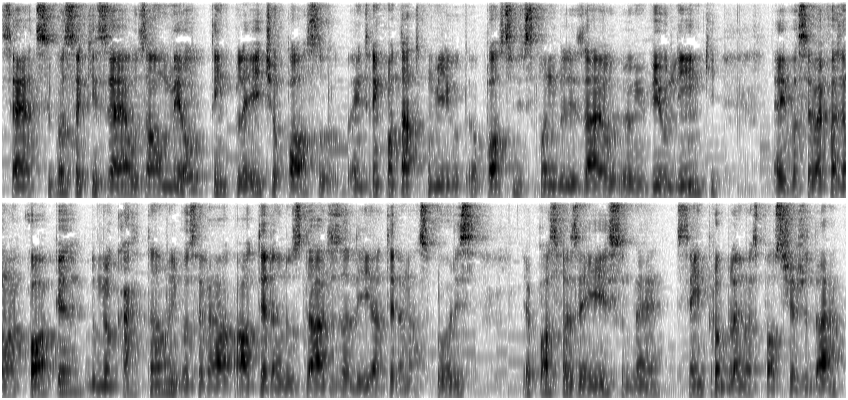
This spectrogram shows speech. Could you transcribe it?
certo? Se você quiser usar o meu template, eu posso, entre em contato comigo, eu posso disponibilizar, eu, eu envio o link Aí você vai fazer uma cópia do meu cartão e você vai alterando os dados ali, alterando as cores. Eu posso fazer isso, né? Sem problemas, posso te ajudar.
